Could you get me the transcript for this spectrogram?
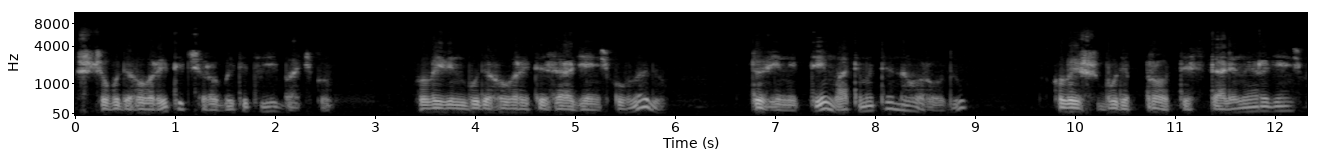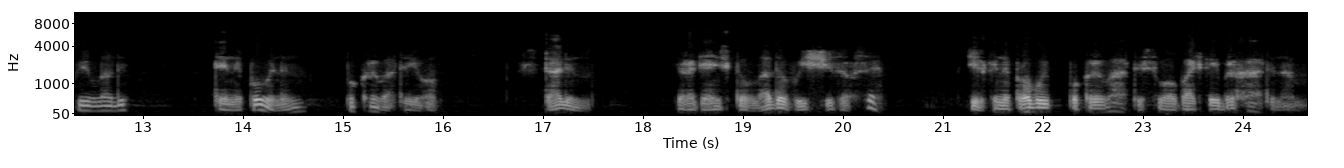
що буде говорити чи робити твій батько. Коли він буде говорити за радянську владу, то він і ти матимете нагороду. Коли ж буде проти Сталіна і радянської влади, ти не повинен покривати його. Сталін і радянська влада вищі за все. Тільки не пробуй покривати свого батька і брехати нам.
